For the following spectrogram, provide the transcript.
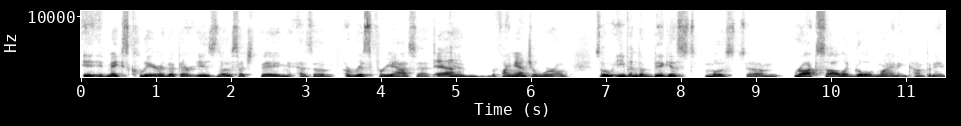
it, it, makes clear that there is no such thing as a, a risk free asset yeah. in the financial world. So even the biggest, most um, rock solid gold mining company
